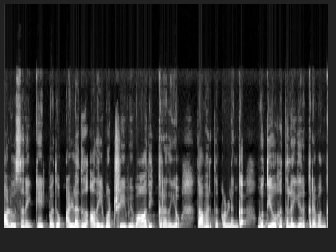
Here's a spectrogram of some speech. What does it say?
ஆலோசனை கேட்பதோ அல்லது அதை பற்றி விவாதிக்கிறதையோ தவிர்த்து கொள்ளுங்க. உத்தியோகத்தில் இருக்கிறவங்க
